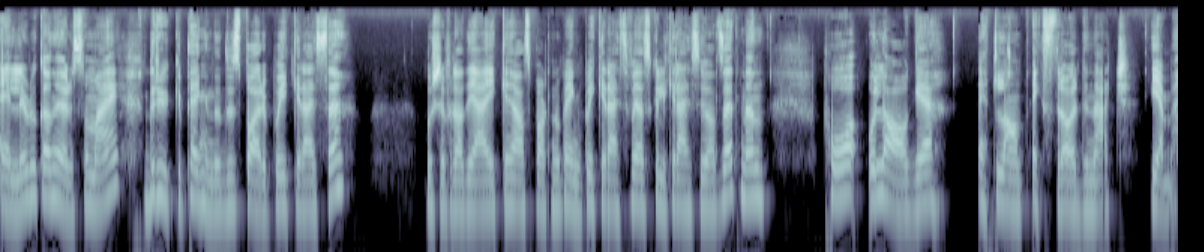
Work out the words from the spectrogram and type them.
eller du kan gjøre som meg, bruke pengene du sparer på å ikke reise. Bortsett fra at jeg ikke har spart noe penger på ikke reise, for jeg skulle ikke reise uansett, men på å lage et eller annet ekstraordinært hjemme.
